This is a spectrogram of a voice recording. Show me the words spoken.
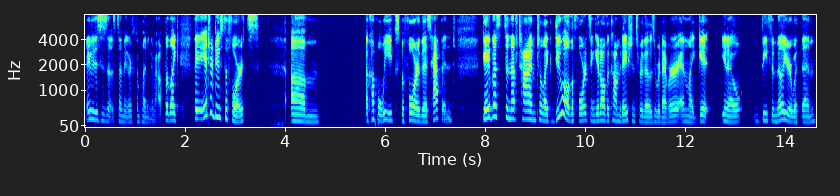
maybe this isn't something worth complaining about, but like they introduced the forts, um, a couple weeks before this happened, gave us enough time to like do all the forts and get all the accommodations for those or whatever, and like get you know be familiar with them,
